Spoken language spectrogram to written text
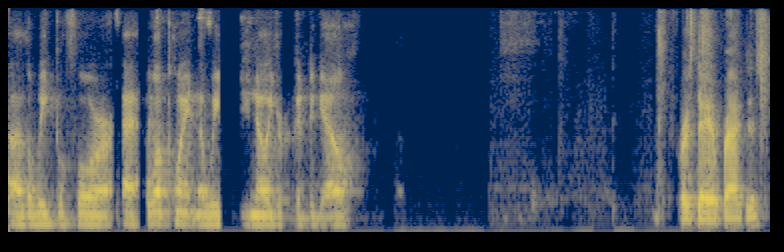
uh, the week before. At what point in the week did you know you were good to go? First day of practice.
